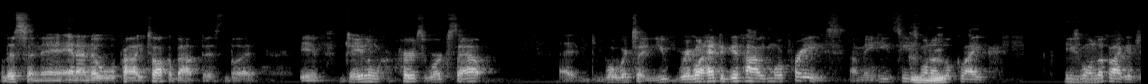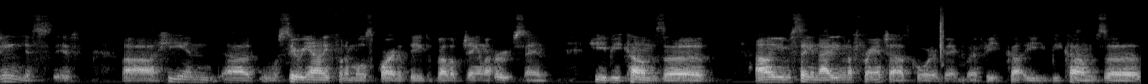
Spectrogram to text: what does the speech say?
listen, and, and I know we'll probably talk about this, but if Jalen Hurts works out, uh, well, we're to, you, we're going to have to give Howie more praise. I mean, he's he's going to look like he's going to look like a genius if uh, he and uh, well, Sirianni, for the most part, if they develop Jalen Hurts and he becomes a I don't even say not even a franchise quarterback, but if he he becomes a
